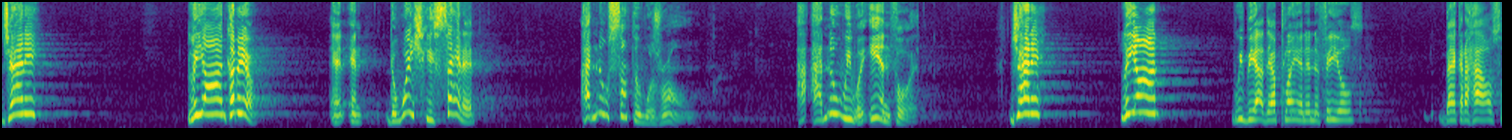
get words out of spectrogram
Johnny, Leon, come here. And, and the way she said it, I knew something was wrong. I, I knew we were in for it. Johnny, Leon, we'd be out there playing in the fields, back of the house,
